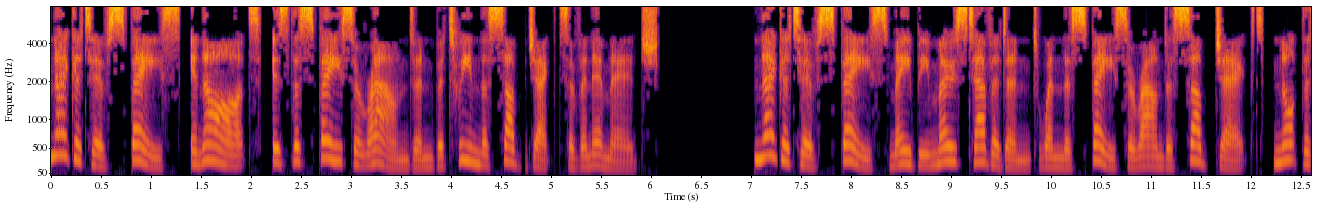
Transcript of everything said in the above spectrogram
Negative space, in art, is the space around and between the subjects of an image. Negative space may be most evident when the space around a subject, not the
